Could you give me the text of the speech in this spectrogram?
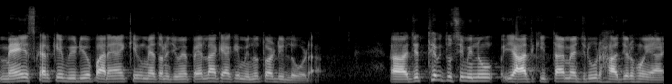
ਮੈਂ ਇਸ ਕਰਕੇ ਵੀਡੀਓ ਪਾ ਰਿਹਾ ਕਿ ਮੈਂ ਤੁਹਾਨੂੰ ਜਿਵੇਂ ਪਹਿਲਾਂ ਕਿਹਾ ਕਿ ਮੈਨੂੰ ਤੁਹਾਡੀ ਲੋੜ ਆ। ਜਿੱਥੇ ਵੀ ਤੁਸੀਂ ਮੈਨੂੰ ਯਾਦ ਕੀਤਾ, ਮੈਂ ਜ਼ਰੂਰ ਹਾਜ਼ਰ ਹੋਇਆ ਹਾਂ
